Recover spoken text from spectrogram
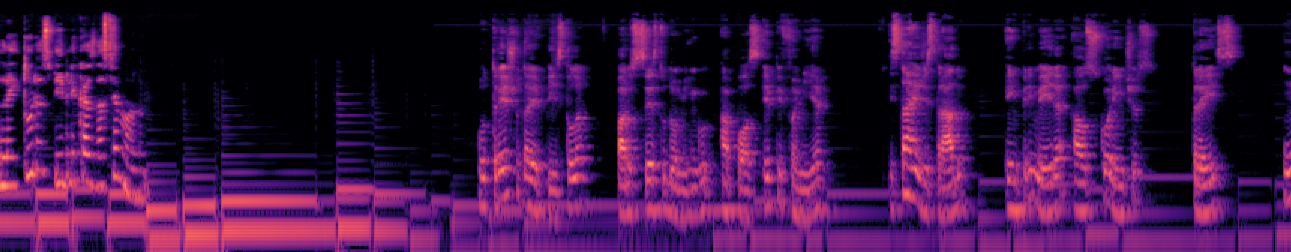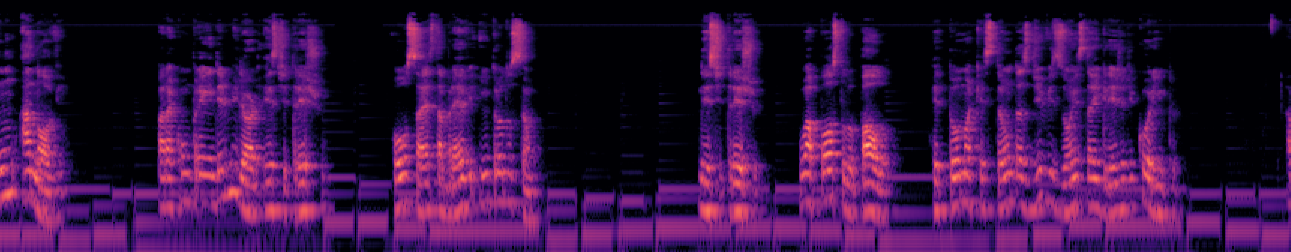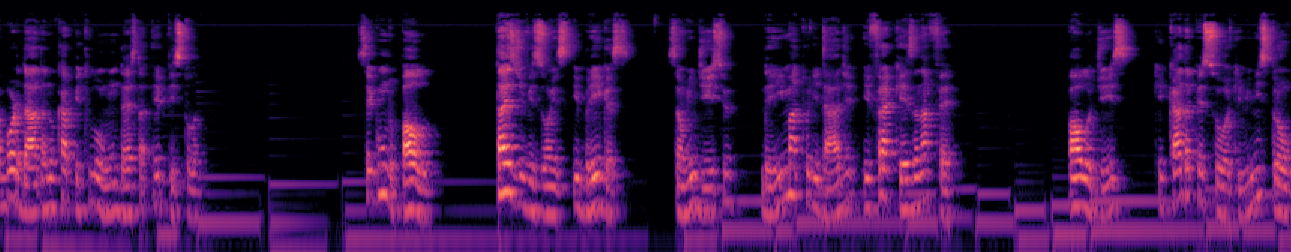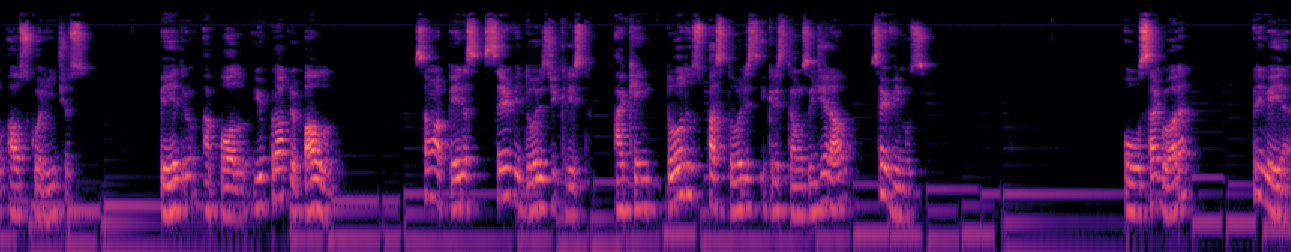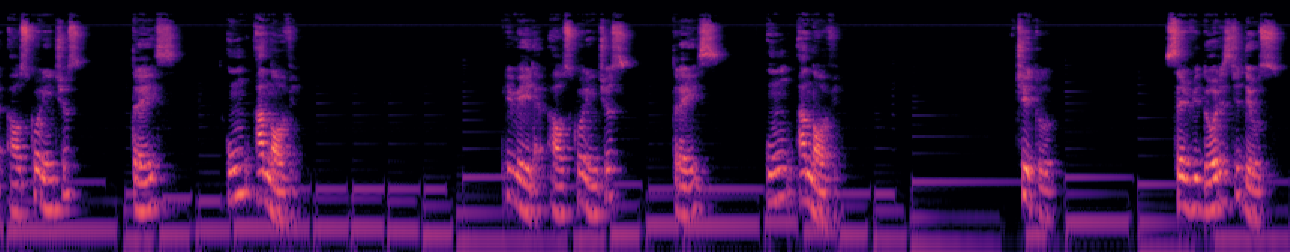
Leituras Bíblicas da Semana O trecho da Epístola para o sexto domingo após Epifania está registrado em 1 aos Coríntios 3, 1 a 9. Para compreender melhor este trecho, ouça esta breve introdução. Neste trecho, o apóstolo Paulo retoma a questão das divisões da Igreja de Corinto, abordada no capítulo 1 desta epístola. Segundo Paulo, tais divisões e brigas são indício de imaturidade e fraqueza na fé. Paulo diz que cada pessoa que ministrou aos coríntios, Pedro, Apolo e o próprio Paulo, são apenas servidores de Cristo, a quem todos pastores e cristãos em geral servimos. Ouça agora 1 aos Coríntios 3, 1 a 9. 1 aos Coríntios 3, 1 a 9. Título: Servidores de Deus.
